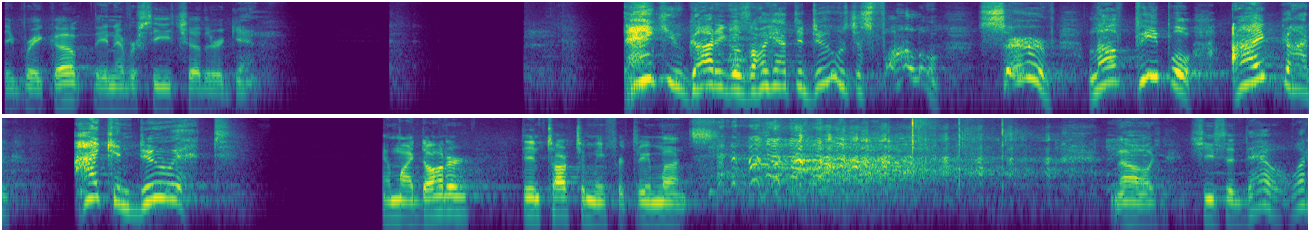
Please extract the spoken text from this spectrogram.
they break up, they never see each other again. Thank you, God. He goes, all you have to do is just follow, serve, love people. I've got, I can do it. And my daughter didn't talk to me for three months. no, she said, Dad, what?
